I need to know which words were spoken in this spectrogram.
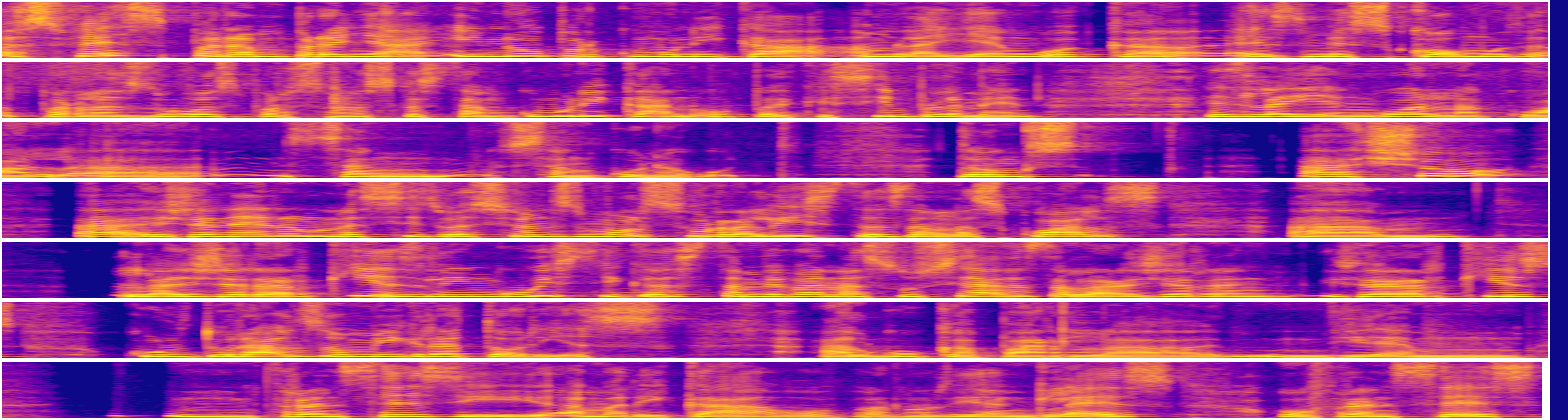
es fes per emprenyar i no per comunicar amb la llengua que és més còmoda per les dues persones que estan comunicant o perquè simplement és la llengua en la qual eh, s'han conegut. Doncs això eh, genera unes situacions molt surrealistes en les quals eh, les jerarquies lingüístiques també van associades a les jerar- jerarquies culturals o migratòries. Algú que parla, direm, francès i americà, o per no dir anglès, o francès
